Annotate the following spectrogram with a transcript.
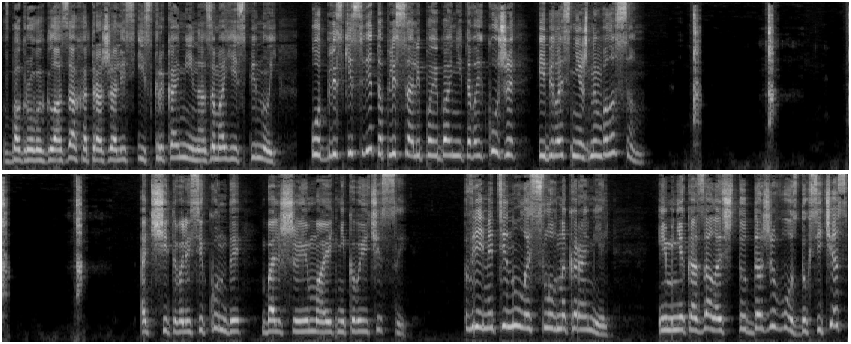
В багровых глазах отражались искры камина за моей спиной. Отблески света плясали по эбонитовой коже и белоснежным волосам. Отсчитывали секунды большие маятниковые часы. Время тянулось, словно карамель, и мне казалось, что даже воздух сейчас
